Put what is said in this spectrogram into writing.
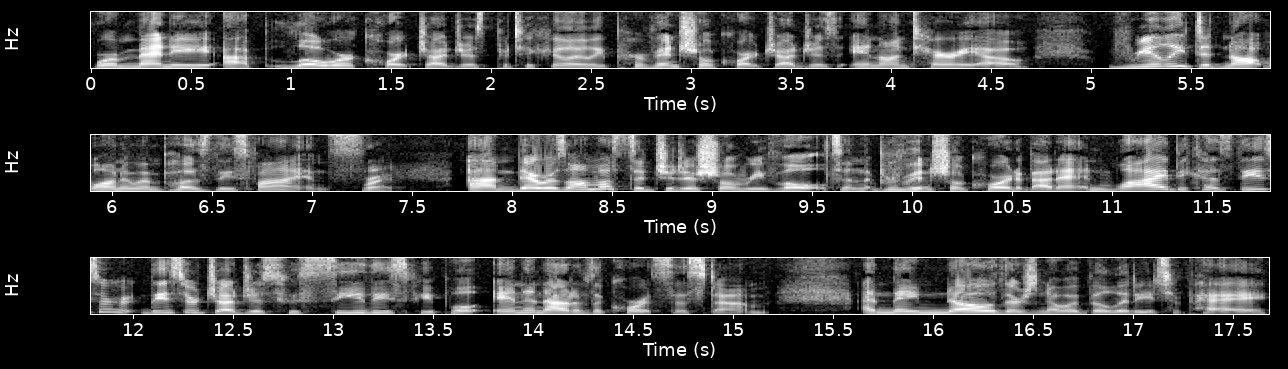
were many uh, lower court judges, particularly provincial court judges in Ontario, really did not want to impose these fines. Right. Um, there was almost a judicial revolt in the provincial court about it, and why? Because these are these are judges who see these people in and out of the court system, and they know there's no ability to pay,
